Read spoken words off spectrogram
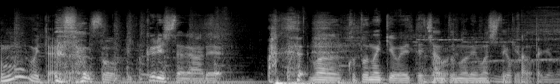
うんみたいな。そうそうびっくりしたねあれ。まあ事なきを得てちゃんと乗れましたけど。よかったけどね。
